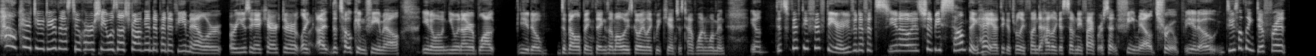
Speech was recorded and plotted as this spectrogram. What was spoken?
how could you do this to her? She was a strong, independent female, or or using a character like uh, the token female. You know, when you and I are blog you know developing things i'm always going like we can't just have one woman. You know it's 50-50 or even if it's you know it should be something. Hey i think it's really fun to have like a 75% female troop you know? Do something different.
